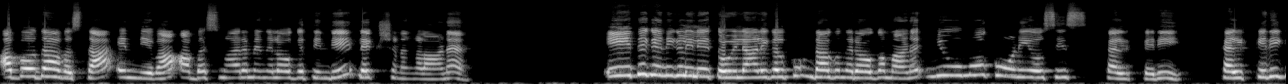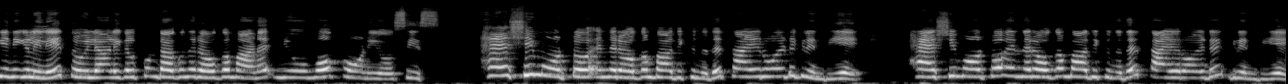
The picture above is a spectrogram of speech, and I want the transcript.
അബോധാവസ്ഥ എന്നിവ അപസ്മാരം എന്ന ലോകത്തിന്റെ ലക്ഷണങ്ങളാണ്. ഏത് ഗനികളിലെ തൊഴിലാളികൾക്ക് ഉണ്ടാകുന്ന രോഗമാണ് ന്യൂമോകോണിയോസിസ് കൽക്കരി. കൽക്കരി ഗനികളിലെ തൊഴിലാളികൾക്ക് ഉണ്ടാകുന്ന രോഗമാണ് ന്യൂമോകോണിയോസിസ്. ഹാഷിമോട്ടോ എന്ന രോഗം ബാധിക്കുന്നത് തൈറോയിഡ് ഗ്രന്ഥിയെ. ഹാഷിമോട്ടോ എന്ന രോഗം ബാധിക്കുന്നത് തൈറോയിഡ് ഗ്രന്ഥിയെ.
